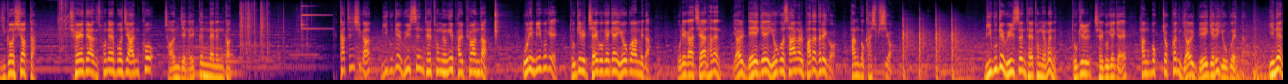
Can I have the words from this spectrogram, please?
이것이었다. 최대한 손해보지 않고 전쟁을 끝내는 것. 같은 시각 미국의 윌슨 대통령이 발표한다. 우리 미국이 독일 제국에게 요구합니다. 우리가 제안하는 14개의 요구 사항을 받아들이고 항복하십시오. 미국의 윌슨 대통령은 독일 제국에게 항복 조건 14개를 요구했다. 이는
